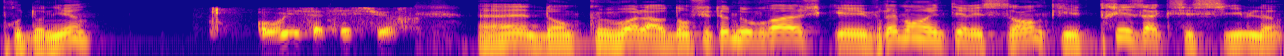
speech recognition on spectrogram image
proudhonien. Hein, donc voilà, donc c'est un ouvrage qui est vraiment intéressant, qui est très accessible,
